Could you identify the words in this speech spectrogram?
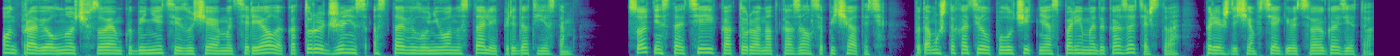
Он провел ночь в своем кабинете, изучая материалы, которые Дженнис оставила у него на столе перед отъездом. Сотни статей, которые он отказался печатать, потому что хотел получить неоспоримые доказательства, прежде чем втягивать свою газету.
